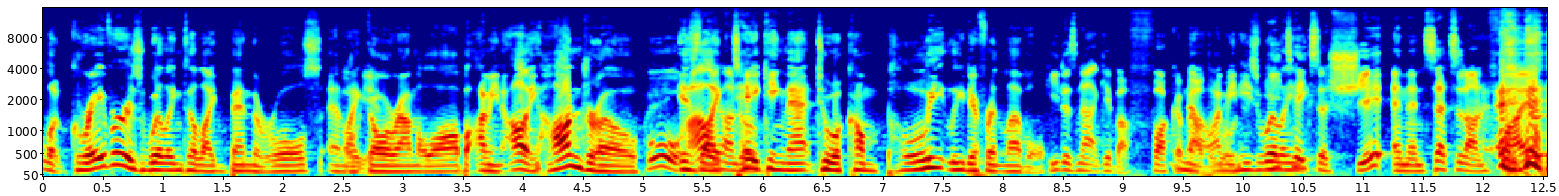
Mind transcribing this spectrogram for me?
look, Graver is willing to like bend the rules and Oh, like yeah. go around the law, but I mean Alejandro Ooh, is like taking that to a completely different level. He does not give a fuck about No, the I mean, he's willing- He takes a shit and then sets it on fire,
